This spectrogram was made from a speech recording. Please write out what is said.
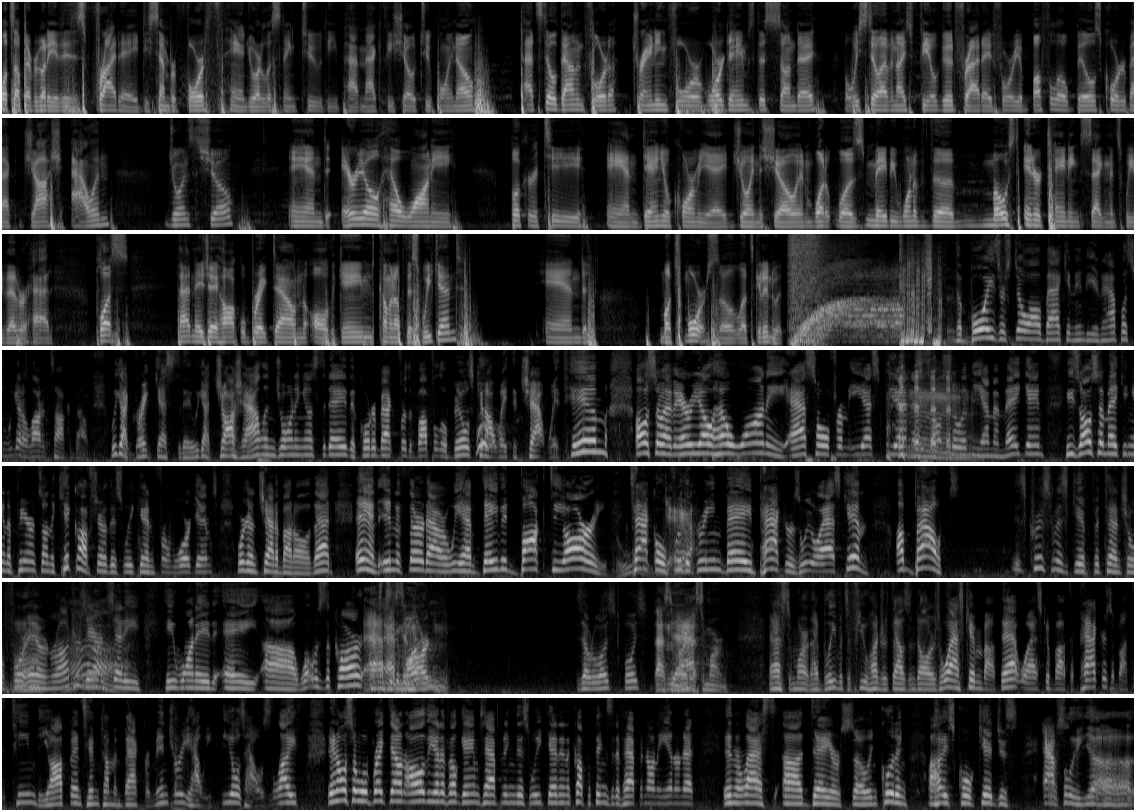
What's up, everybody? It is Friday, December 4th, and you are listening to the Pat McAfee Show 2.0. Pat's still down in Florida, training for War Games this Sunday, but we still have a nice feel good Friday for you. Buffalo Bills quarterback Josh Allen joins the show, and Ariel Helwani, Booker T, and Daniel Cormier join the show in what was maybe one of the most entertaining segments we've ever had. Plus, Pat and AJ Hawk will break down all the games coming up this weekend and much more. So let's get into it. The boys are still all back in Indianapolis, and we got a lot to talk about. We got great guests today. We got Josh Allen joining us today, the quarterback for the Buffalo Bills. Cannot wait to chat with him. Also have Ariel Helwani, asshole from ESPN, and is also in the MMA game. He's also making an appearance on the kickoff show this weekend for War Games. We're going to chat about all of that. And in the third hour, we have David Bakhtiari, tackle for the Green Bay Packers. We will ask him about his Christmas gift potential for Aaron Rodgers. Aaron said he he wanted a uh, what was the car? Aston Martin. Is that what it was, boys? Aston Yeah, Martin. Aston Martin. Aston Martin. I believe it's a few hundred thousand dollars. We'll ask him about that. We'll ask about the Packers, about the team, the offense, him coming back from injury, how he feels, how his life, and also we'll break down all the NFL games happening this weekend and a couple things that have happened on the internet in the last uh, day or so, including a high school kid just absolutely uh,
